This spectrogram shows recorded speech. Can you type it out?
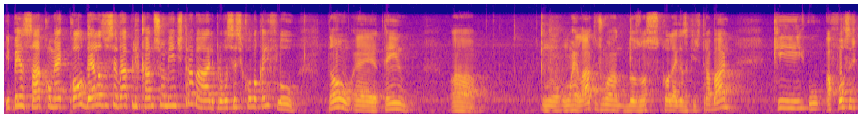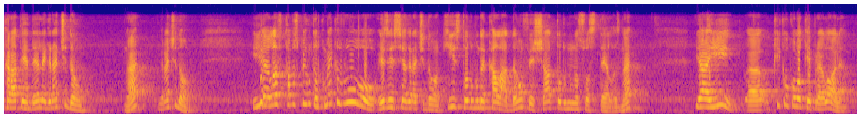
e pensar como é qual delas você vai aplicar no seu ambiente de trabalho para você se colocar em flow. Então, é, tem uh, um, um, relato de uma dos nossos colegas aqui de trabalho que o, a força de caráter dela é gratidão, né? Gratidão. E ela ficava se perguntando como é que eu vou exercer a gratidão aqui se todo mundo é caladão, fechado, todo mundo nas suas telas, né? E aí, uh, o que, que eu coloquei para ela? Olha,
